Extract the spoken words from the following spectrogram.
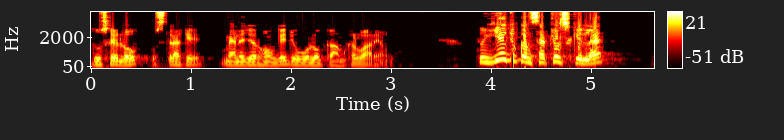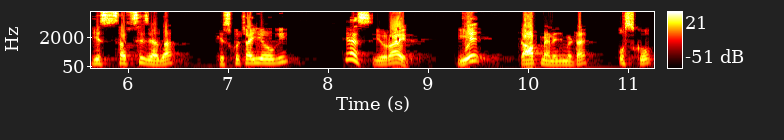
दूसरे लोग उस तरह के मैनेजर होंगे जो वो लोग काम करवा रहे होंगे। तो ये जो कंसेप्चुअल स्किल है ये सबसे ज़्यादा किसको चाहिए होगी? यस यू राइट ये टॉप मैनेजमेंट है उसको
